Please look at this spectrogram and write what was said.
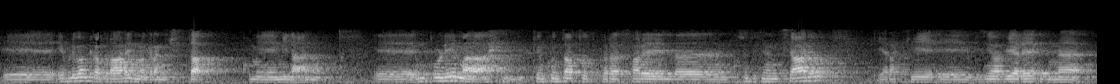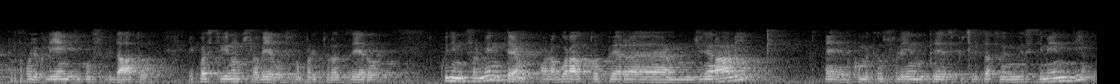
eh, e volevo anche lavorare in una grande città come Milano. Eh, un problema che ho incontrato per fare il consulente finanziario era che eh, bisognava avere un portafoglio clienti consolidato e questo io non ce l'avevo, sono partito da zero quindi inizialmente ho lavorato per eh, Generali eh, come consulente specializzato in investimenti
